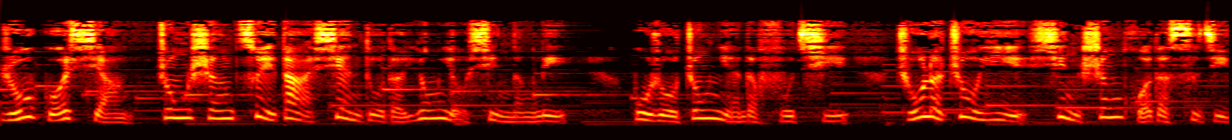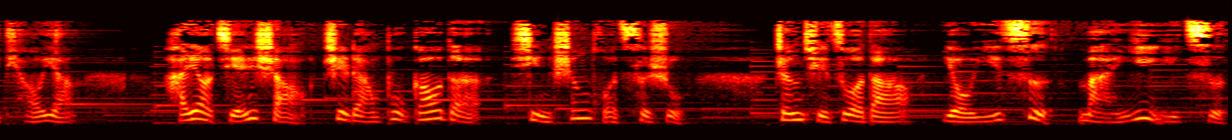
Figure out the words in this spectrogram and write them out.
如果想终生最大限度的拥有性能力，步入中年的夫妻除了注意性生活的四季调养，还要减少质量不高的性生活次数，争取做到有一次满意一次。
